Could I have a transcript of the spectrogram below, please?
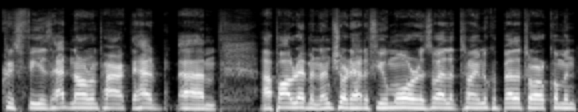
Chris Fields, they had Norman Parke, they had um, uh, Paul Redmond. I'm sure they had a few more as well at the time. Look at Bellator coming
